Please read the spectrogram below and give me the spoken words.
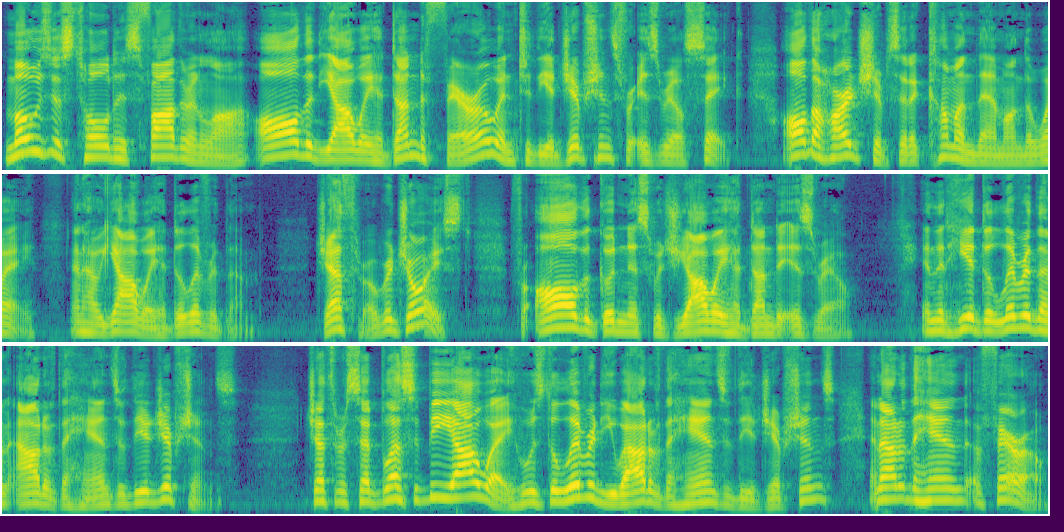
Moses told his father in law all that Yahweh had done to Pharaoh and to the Egyptians for Israel's sake, all the hardships that had come on them on the way, and how Yahweh had delivered them. Jethro rejoiced for all the goodness which Yahweh had done to Israel, in that he had delivered them out of the hands of the Egyptians. Jethro said, Blessed be Yahweh, who has delivered you out of the hands of the Egyptians and out of the hand of Pharaoh,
